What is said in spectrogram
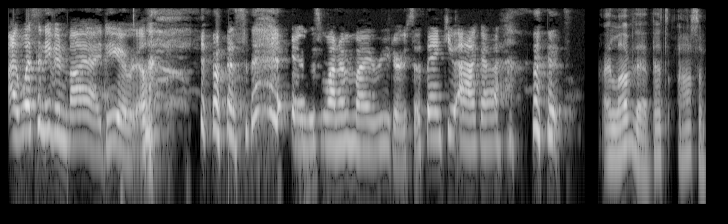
I wasn't even my idea, really. it was it was one of my readers. So thank you, Aga. I love that. That's awesome.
